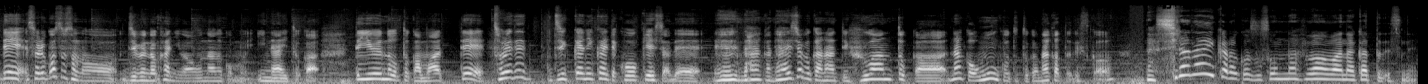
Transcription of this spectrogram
でそれこそその自分の家には女の子もいないとかっていうのとかもあってそれで実家に帰って後継者でえー、なんか大丈夫かなっていう不安とかなんか思うこととかなかったですか？知らないからこそそんな不安はなかったですね。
